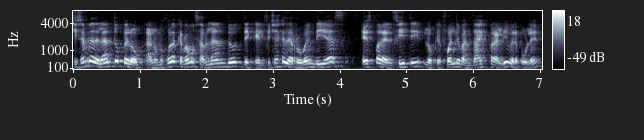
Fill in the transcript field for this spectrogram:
quizá me adelanto, pero a lo mejor acabamos hablando de que el fichaje de Rubén Díaz es para el City lo que fue el de Van para el Liverpool, ¿eh?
